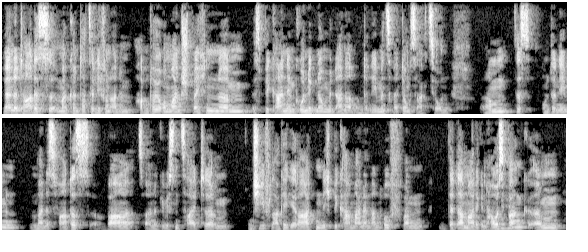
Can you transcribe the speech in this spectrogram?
Ja, in der Tat, es, man kann tatsächlich von einem Abenteuerroman sprechen. Ähm, es begann im Grunde genommen mit einer Unternehmensrettungsaktion. Ähm, das Unternehmen meines Vaters war zu einer gewissen Zeit ähm, in Schieflage geraten. Ich bekam einen Anruf von der damaligen Hausbank. Mhm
